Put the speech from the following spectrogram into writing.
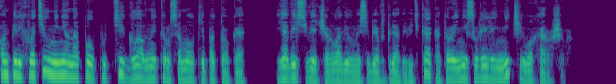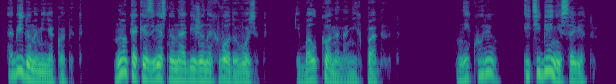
Он перехватил меня на полпути главной комсомолке потока. Я весь вечер ловил на себе взгляды Витька, которые не сулили ничего хорошего. Обиду на меня копит. Но, как известно, на обиженных воду возят, и балконы на них падают. Не курю, и тебе не советую.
